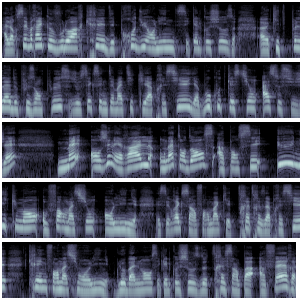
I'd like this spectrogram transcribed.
Alors c'est vrai que vouloir créer des produits en ligne, c'est quelque chose euh, qui te plaît de plus en plus. Je sais que c'est une thématique qui est appréciée, il y a beaucoup de questions à ce sujet. Mais en général, on a tendance à penser uniquement aux formations en ligne. Et c'est vrai que c'est un format qui est très très apprécié. Créer une formation en ligne, globalement, c'est quelque chose de très sympa à faire.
